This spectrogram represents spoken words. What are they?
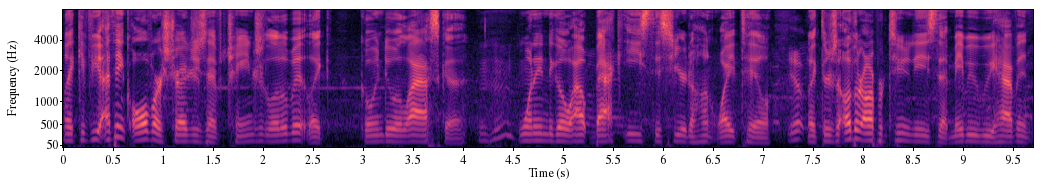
like if you, I think all of our strategies have changed a little bit. Like going to Alaska, mhm. wanting to go out back east this year to hunt whitetail. Yep. Like there's other opportunities that maybe we haven't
